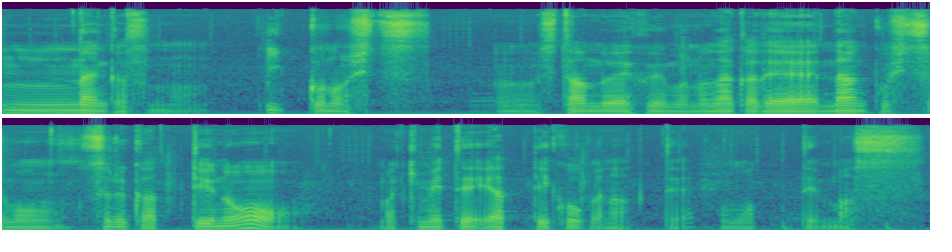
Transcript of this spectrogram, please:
うん、なんかその、一個の質、スタンド FM の中で何個質問するかっていうのを、まあ、決めてやっていこうかなって思ってます。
